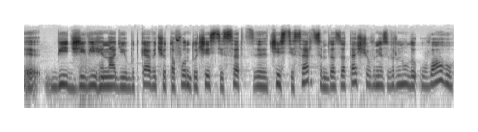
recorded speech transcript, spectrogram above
е, BGV Геннадію Буткевичу та фонду Чисті серце Чисті серцем за те, що вони звернули увагу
